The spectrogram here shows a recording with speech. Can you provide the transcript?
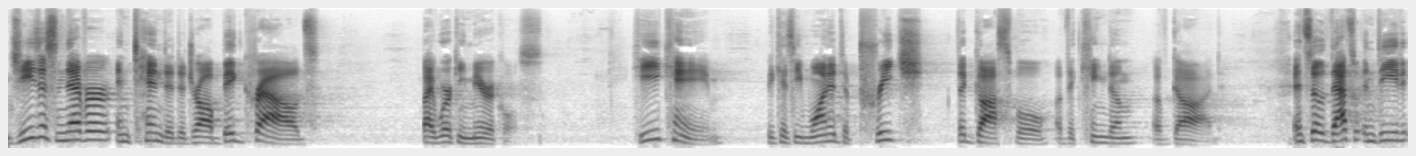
Jesus never intended to draw big crowds by working miracles. He came because he wanted to preach the gospel of the kingdom of God. And so that's indeed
